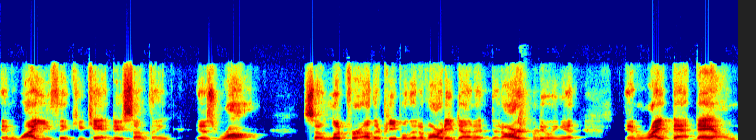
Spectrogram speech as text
and why you think you can't do something is wrong. So look for other people that have already done it, that are doing it, and write that down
